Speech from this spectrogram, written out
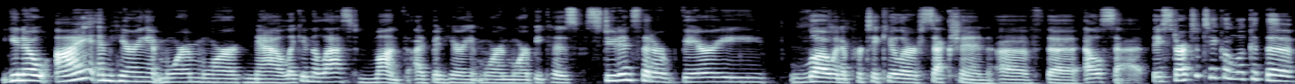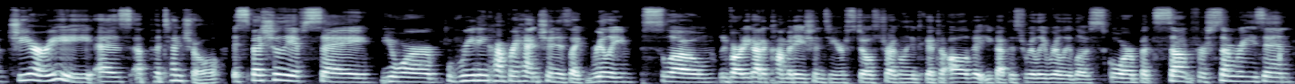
You know, I am hearing it more and more now. Like in the last month, I've been hearing it more and more because students that are very low in a particular section of the LSAT, they start to take a look at the GRE as a potential, especially if, say, your reading comprehension is like really slow. You've already got accommodations and you're still struggling to get to all of it. You got this really, really low score, but some, for some reason,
